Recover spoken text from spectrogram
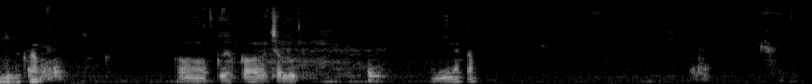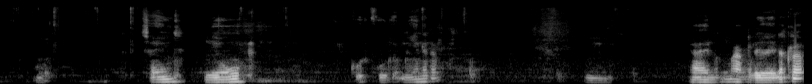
นี่นะครับ ก็เปลือกก็จะหลุดอันนี้นะครับ ใช้นิ้วขูดๆแบบนี้นะครับง่ายมากๆเลยนะครับ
